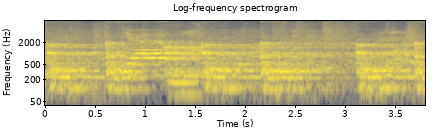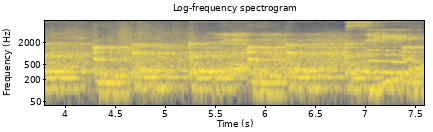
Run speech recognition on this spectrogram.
Yeah. See.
